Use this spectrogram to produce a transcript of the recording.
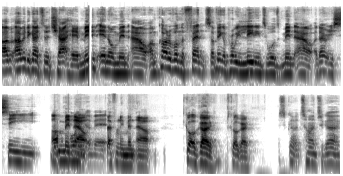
I'm happy to go to the chat here. Mint in or mint out? I'm kind of on the fence. I think I'm probably leaning towards mint out. I don't really see the I'm mint point out. of it. Definitely mint out. It's got to go. It's got to go. It's got time to go.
